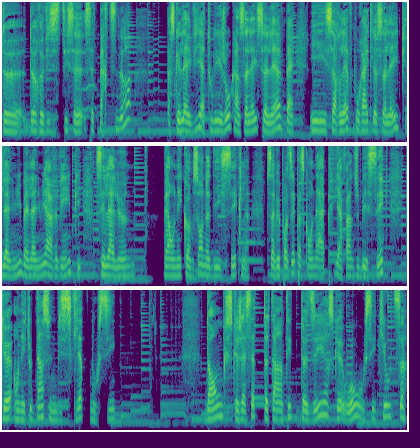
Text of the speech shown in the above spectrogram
de, de revisiter cette partie-là. Parce que la vie, à tous les jours, quand le soleil se lève, ben, il se relève pour être le soleil, puis la nuit, ben, la nuit, elle revient, puis c'est la lune. Ben, on est comme ça, on a des cycles. ça ne veut pas dire parce qu'on a appris à faire du bicycle qu'on est tout le temps sur une bicyclette, nous aussi. Donc, ce que j'essaie de te tenter de te dire, ce que, wow, c'est cute ça,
